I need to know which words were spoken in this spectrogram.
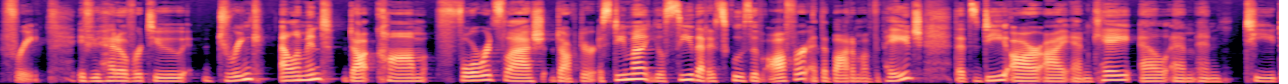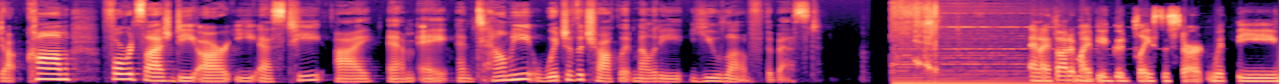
free. If you head over to drinkLMNT.com forward slash Dr. Estima, you'll see that exclusive offer at the bottom of the page. That's D R I N K L M N T dot com forward slash D R E S T I M A. And tell me which of the chocolate melody you love the best. And I thought it might be a good place to start with the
